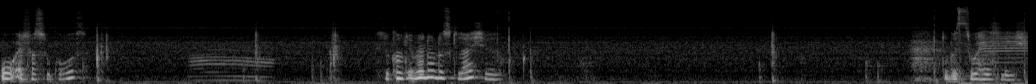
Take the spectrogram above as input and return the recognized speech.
Oh, etwas zu groß. Hier kommt immer nur das gleiche. Du bist so hässlich.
